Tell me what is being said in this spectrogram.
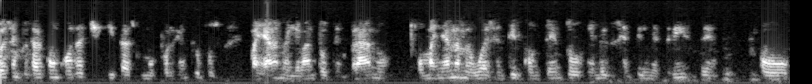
Puedes empezar con cosas chiquitas, como por ejemplo, pues mañana me levanto temprano, o mañana me voy a sentir contento en vez de sentirme triste, o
